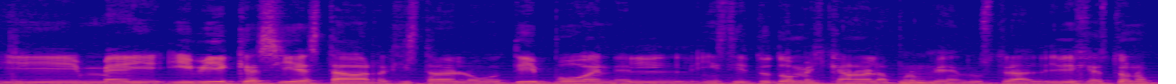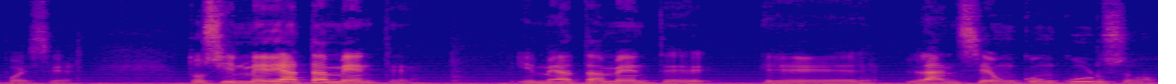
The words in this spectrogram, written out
y, me, y vi que sí estaba registrado el logotipo en el Instituto Mexicano de la Propiedad Industrial. Y dije, esto no puede ser. Entonces, inmediatamente, inmediatamente eh, lancé un concurso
